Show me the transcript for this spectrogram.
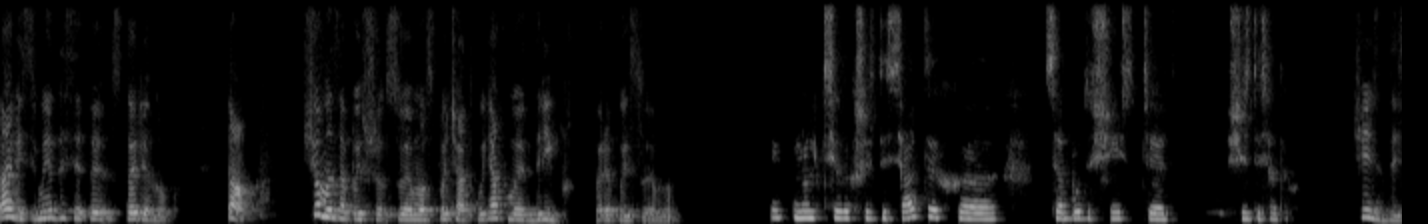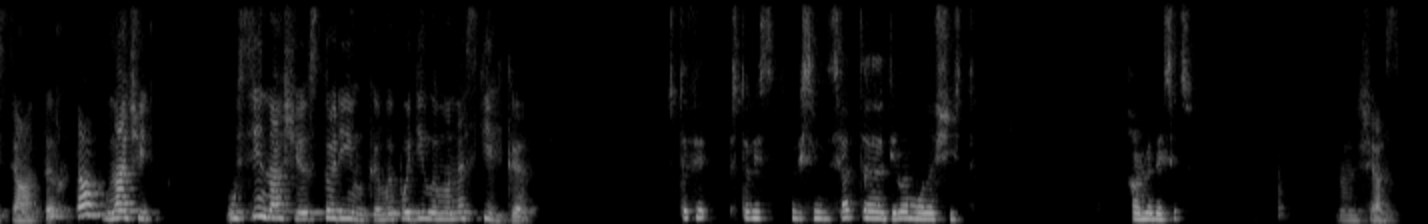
180 сторінок. Так, що ми записуємо спочатку? Як ми дріб переписуємо? 0,6 е, це буде 6 шістдесятих. 6 десятих. Так, значить, усі наші сторінки ми поділимо на скільки? 180 е, ділимо на 6. А, на 10. Зараз.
